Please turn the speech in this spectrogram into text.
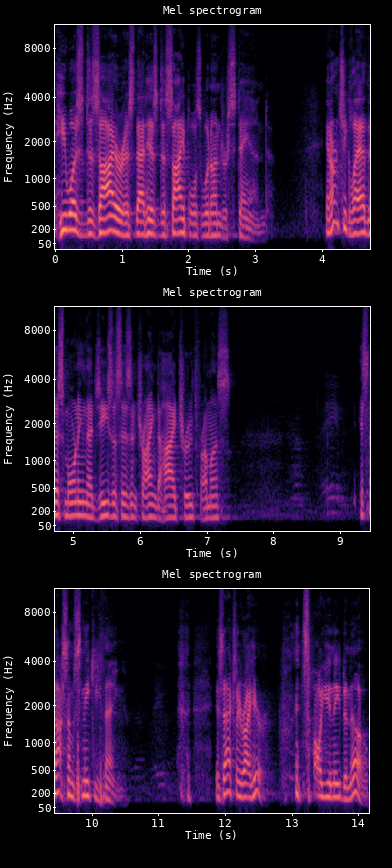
He was desirous that his disciples would understand. And aren't you glad this morning that Jesus isn't trying to hide truth from us? It's not some sneaky thing. It's actually right here. It's all you need to know.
